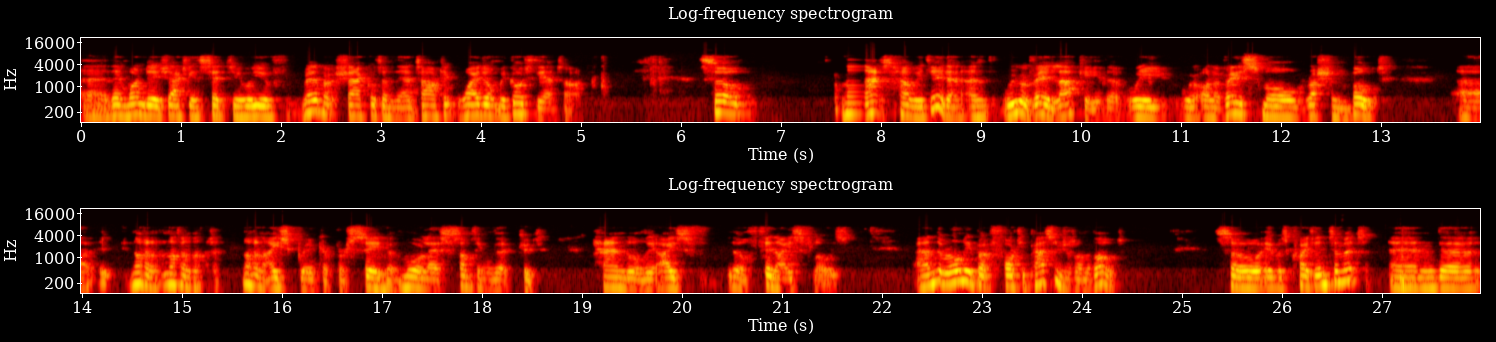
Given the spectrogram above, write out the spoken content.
uh, then one day Jacqueline said to me, Well, you've read about Shackleton in the Antarctic. Why don't we go to the Antarctic? So that's how we did. And, and we were very lucky that we were on a very small Russian boat. Uh, not, a, not, a, not an icebreaker per se, but more or less something that could handle the ice, you know, thin ice floes. And there were only about 40 passengers on the boat. So it was quite intimate. And uh,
